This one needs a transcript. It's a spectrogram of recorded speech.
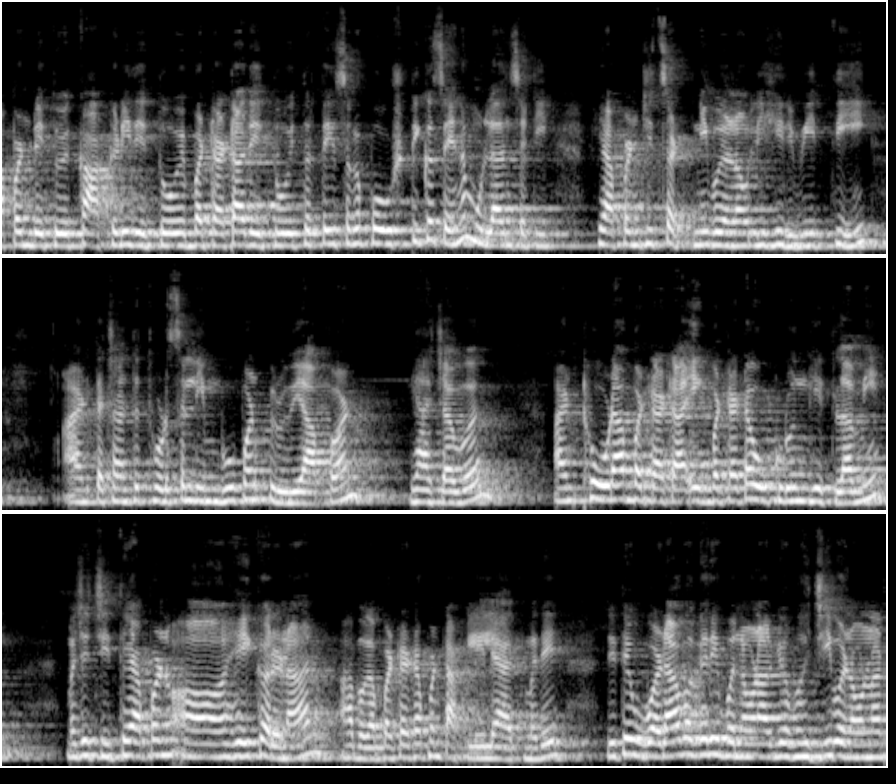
आपण देतोय काकडी देतोय बटाटा देतोय तर ते सगळं पौष्टिकच आहे ना मुलांसाठी. ही आपण जी चटणी बनवली हिरवी ती आणि त्याच्यानंतर थोडंसं लिंबू पण पिळूया आपण ह्याच्यावर. आणि थोडा बटाटा एक बटाटा उकडून घेतला मी. म्हणजे जिथे आपण हे करणार हा बघा बटाटा पण टाकलेला आहे आतमध्ये. जिथे वडा वगैरे बनवणार किंवा भजी बनवणार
